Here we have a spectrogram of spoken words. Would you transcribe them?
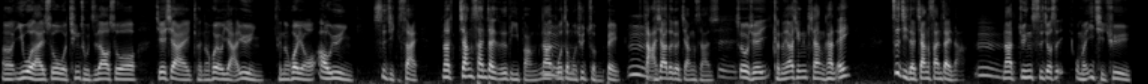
呃，以我来说，我清楚知道说接下来可能会有亚运，可能会有奥运世锦赛。那江山在这个地方，那我怎么去准备打下这个江山？是，所以我觉得可能要先想想看，哎，自己的江山在哪？嗯，那军师就是我们一起去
